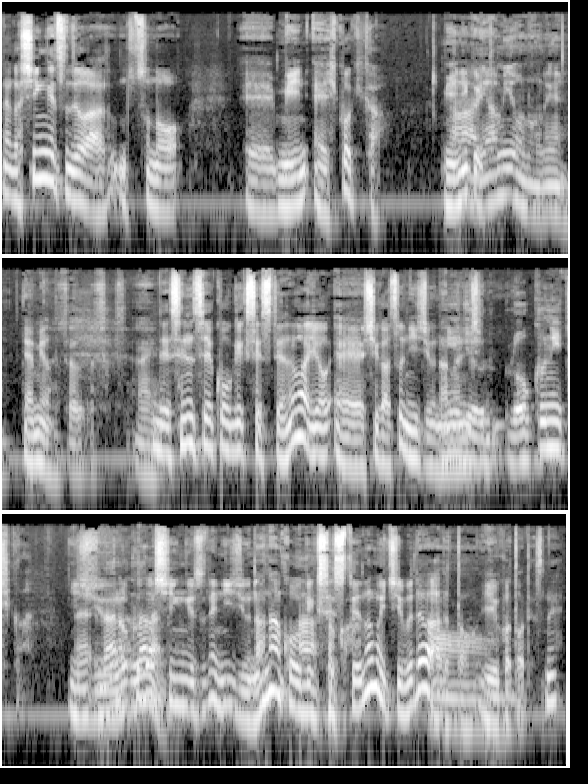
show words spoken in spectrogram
なんか新月では、その、えーえー、飛行機が見えにくい闇夜のね、闇夜の、はい、で先制攻撃説というのがよ、えー、4月27日。26日か。26が新月で27攻撃説というのも一部ではあるということですね。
